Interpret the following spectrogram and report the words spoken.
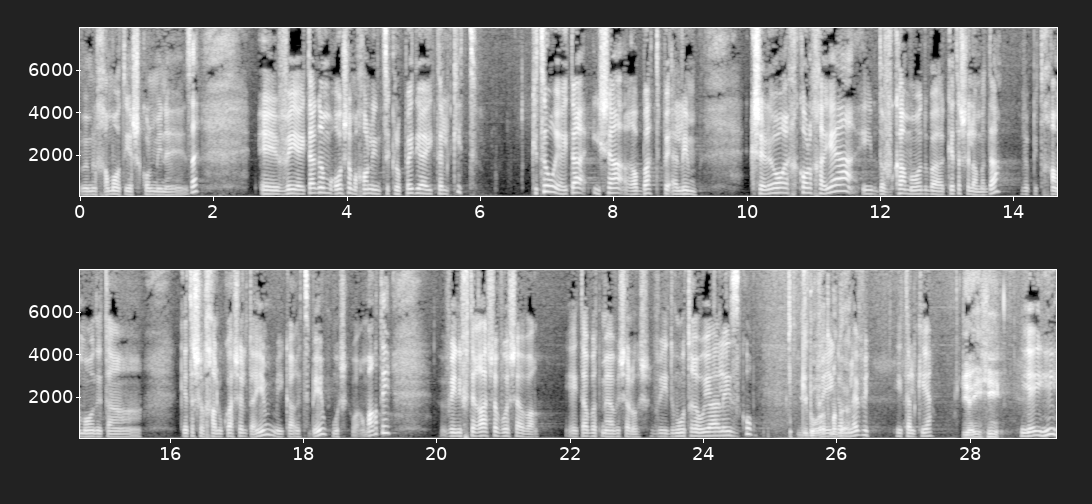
במלחמות יש כל מיני זה. והיא הייתה גם ראש המכון לאנציקלופדיה האיטלקית. קיצור, היא הייתה אישה רבת פעלים. כשלאורך כל חייה היא דבקה מאוד בקטע של המדע, ופיתחה מאוד את הקטע של חלוקה של תאים, בעיקר עצביים, כמו שכבר אמרתי, והיא נפטרה השבוע שעבר. היא הייתה בת 103, והיא דמות ראויה לאזכור. גיבורת מדע. והיא גם לוי, איטלקיה. יהי היא. יהי היא.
